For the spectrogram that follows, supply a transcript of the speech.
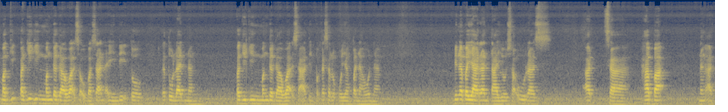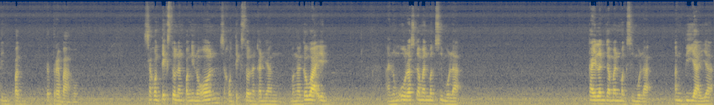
magi- pagiging manggagawa sa ubasan ay hindi ito katulad ng pagiging manggagawa sa ating pagkasalukuyang panahon na binabayaran tayo sa oras at sa haba ng ating pagtatrabaho. Sa konteksto ng Panginoon, sa konteksto ng kanyang mga gawain, anong oras ka man magsimula, kailan ka man magsimula, ang biyaya,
